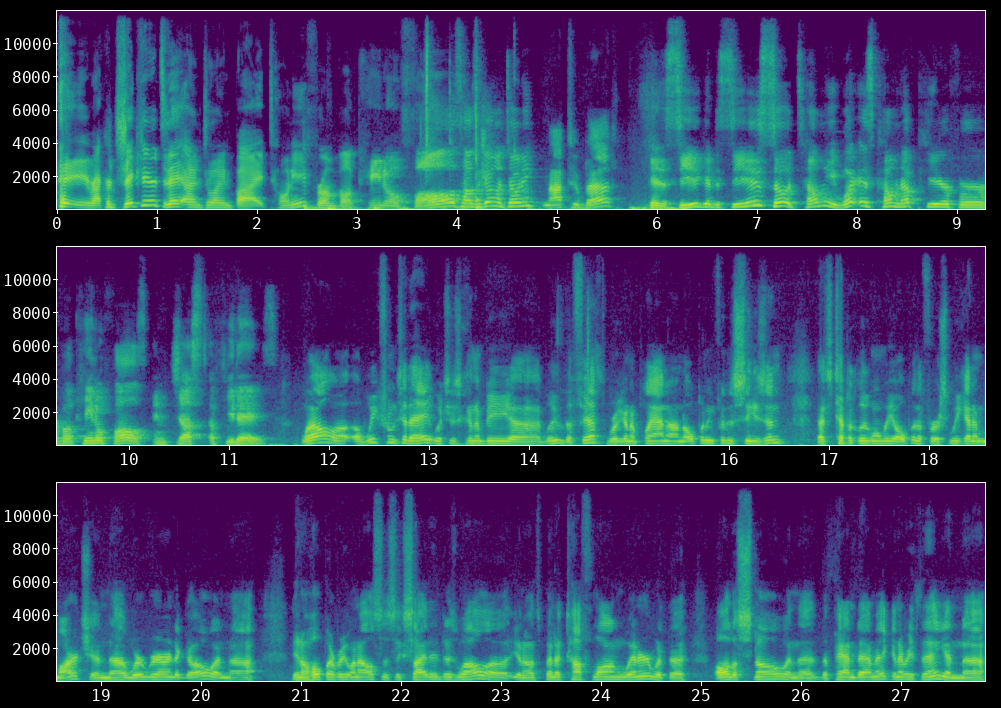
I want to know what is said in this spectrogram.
Hey, Rockford Jake here. Today I'm joined by Tony from Volcano Falls. How's it going, Tony? Not too bad. Good to see you. Good to see you. So tell me, what is coming up here for Volcano Falls in just a few days? Well, a week from today, which is going to be, uh, I believe, the 5th, we're going to plan on opening for the season. That's typically when we open the first weekend in March, and uh, we're raring to go. And, uh, you know, hope everyone else is excited as well. Uh, you know, it's been a tough, long winter with the, all the snow and the, the pandemic and everything. And, uh,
